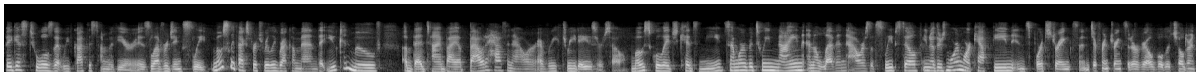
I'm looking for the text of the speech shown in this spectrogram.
biggest tools that we've got this time of year is leveraging sleep. Most sleep experts really recommend that you can move a bedtime by about a half an hour every three days or so. Most school aged kids need somewhere between nine and 11 hours of sleep still. You know, there's more and more caffeine in sports drinks and different drinks that are available to children,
